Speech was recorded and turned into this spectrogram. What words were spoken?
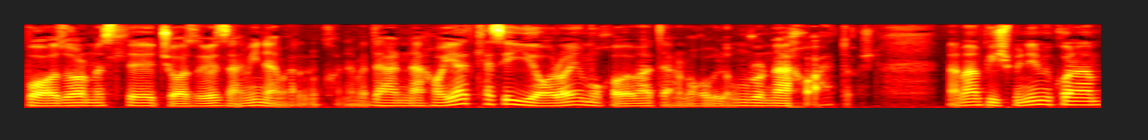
بازار مثل جاذبه زمین عمل می‌کنه و در نهایت کسی یارای مقاومت در مقابل اون رو نخواهد داشت. و من پیش بینی می‌کنم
